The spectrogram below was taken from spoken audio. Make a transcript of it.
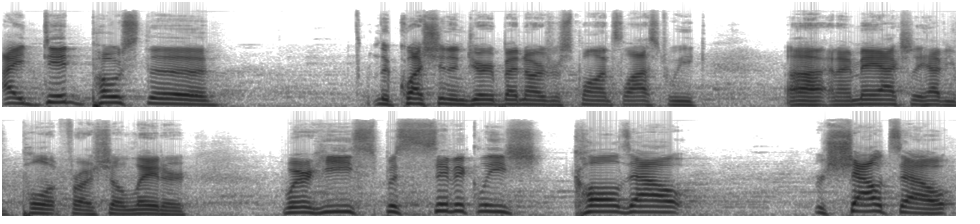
I did post the the question in Jerry Bednar's response last week, uh, and I may actually have you pull it for our show later, where he specifically sh- calls out or shouts out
